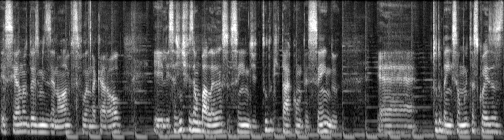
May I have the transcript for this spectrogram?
Esse ano de 2019, você falando da Carol, ele, se a gente fizer um balanço assim de tudo que está acontecendo, é, tudo bem, são muitas coisas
